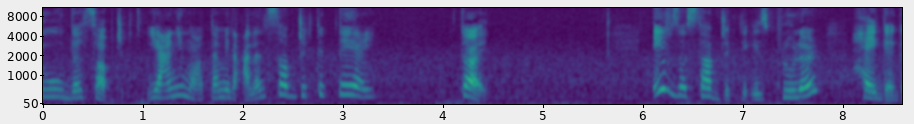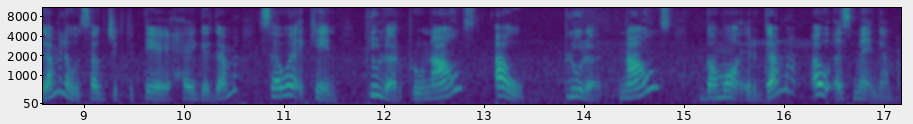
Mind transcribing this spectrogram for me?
to the subject. يعني معتمد على السبجكت بتاعي. طيب if the subject is plural حاجة جمع لو السبجكت بتاعي حاجة جمع سواء كان plural pronouns أو plural nouns ضمائر جمع أو أسماء جمع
